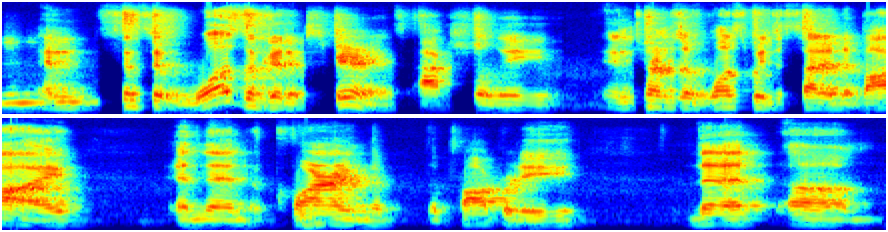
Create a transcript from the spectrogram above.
mhm. And since it was a good experience, actually, in terms of once we decided to buy and then acquiring the, the property, that um,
